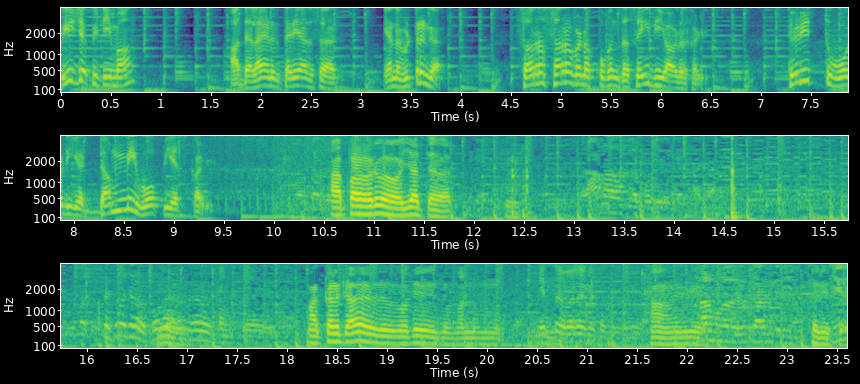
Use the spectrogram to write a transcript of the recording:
பிஜேபி டீமா? அதெல்லாம் எனக்கு தெரியாது சார். என்னை விட்டுருங்க. சரசரவென புகுந்த செய்தியாளர்கள் தெரித்து ஓடிய டம்மி ஓபிஎஸ்கள் அப்பா ஒரு ஐயாத்தேவர். மக்களுக்காக உதவி இது ஆ, இது- சரி சார்.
